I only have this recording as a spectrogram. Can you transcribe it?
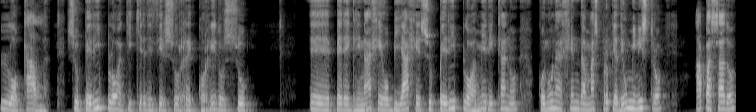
local. Su periplo, aquí quiere decir su recorrido, su eh, peregrinaje o viaje, su periplo americano, con una agenda más propia de un ministro, ha pasado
